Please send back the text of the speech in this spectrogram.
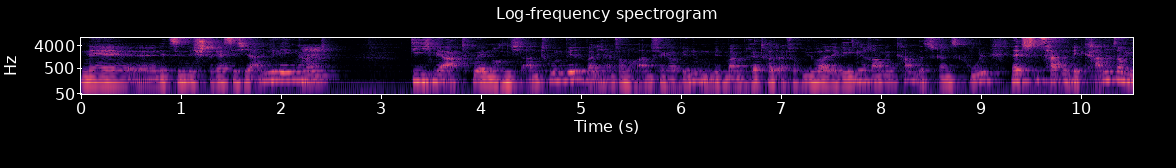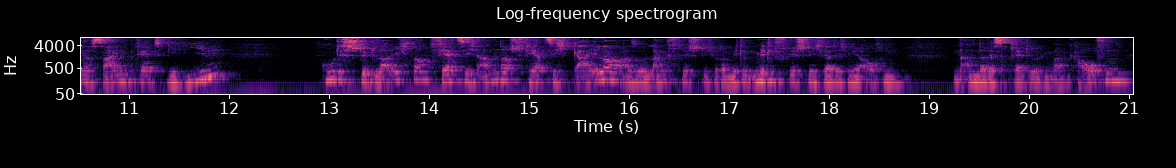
eine, äh, eine ziemlich stressige Angelegenheit. Mhm die ich mir aktuell noch nicht antun will, weil ich einfach noch Anfänger bin und mit meinem Brett halt einfach überall dagegen rammen kann. Das ist ganz cool. Letztens hat ein Bekannter mir sein Brett geliehen. Gutes Stück leichter, fährt sich anders, fährt sich geiler. Also langfristig oder mittel, mittelfristig werde ich mir auch ein, ein anderes Brett irgendwann kaufen.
